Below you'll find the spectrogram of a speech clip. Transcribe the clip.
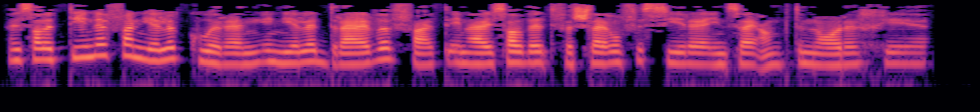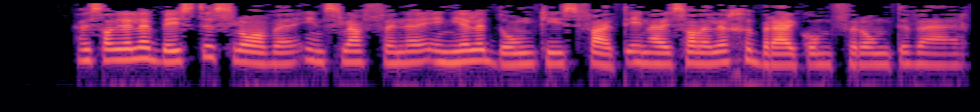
Hij zal het tiende van jullie koring in jullie drijven vat en hij zal dit voor zijn officieren in zijn ambtenaren gee. Hij zal jullie beste slaven en slavinnen in jullie donkies vat en hij zal jullie gebruiken om vir hom te werk.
